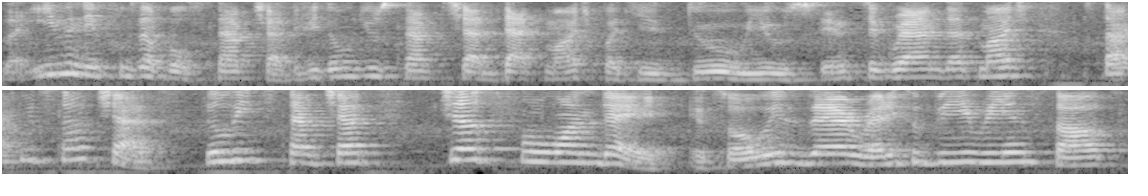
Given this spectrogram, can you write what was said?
Like even if, for example, Snapchat, if you don't use Snapchat that much, but you do use Instagram that much, start with Snapchat. Delete Snapchat just for one day. It's always there, ready to be reinstalled.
